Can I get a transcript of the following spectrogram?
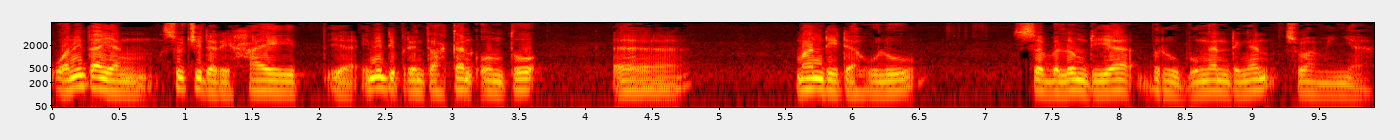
wanita yang suci dari haid ya ini diperintahkan untuk e, mandi dahulu sebelum dia berhubungan dengan suaminya,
